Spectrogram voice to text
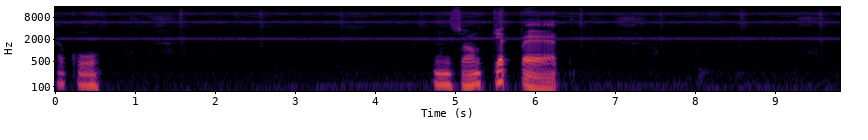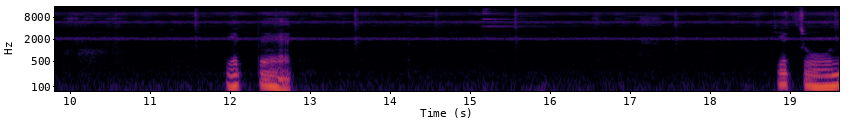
ครับครูหนึ่งสองเจ็ดแปดเจ็ดแปด เจ็ดศูนย์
